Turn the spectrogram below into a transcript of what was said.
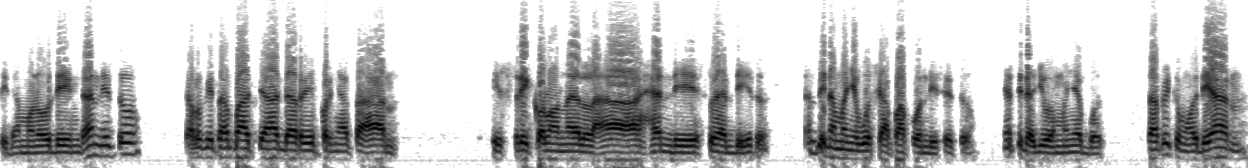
tidak menuding dan itu kalau kita baca dari pernyataan istri Kolonel uh, Hendy Suhendi itu kan tidak menyebut siapa pun di situ, ya tidak juga menyebut. Tapi kemudian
